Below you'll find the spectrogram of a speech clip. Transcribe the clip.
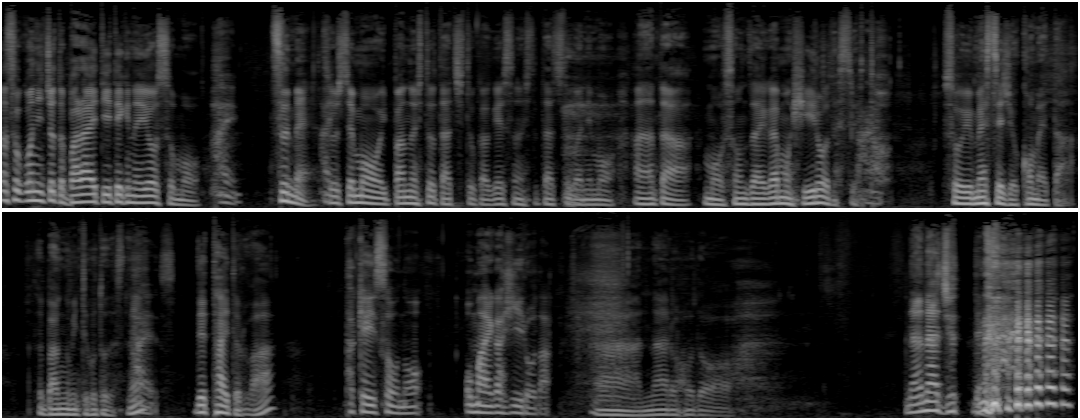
まあ、そこにちょっとバラエティ的な要素もはい。詰め、はい。そしてもう一般の人たちとかゲストの人たちとかにも、あなたはもう存在がもうヒーローですよと、はい。そういうメッセージを込めた番組ってことですね、はい。でタイトルは？武井壮のお前がヒーローだ。ああなるほど。70点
